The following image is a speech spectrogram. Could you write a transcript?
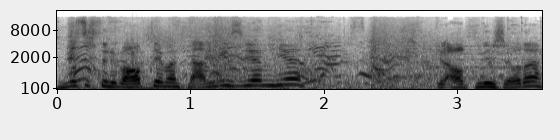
Muss ich denn überhaupt jemanden anvisieren hier? Glaub nicht, oder?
